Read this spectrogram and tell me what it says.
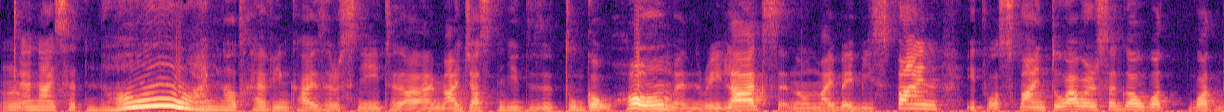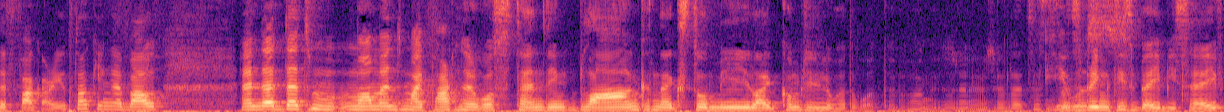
Mm, And I said, no, I'm not having Kaiserschnitt. I'm, I just needed to go home and relax, and on my baby's fine. It was fine two hours ago. What what the fuck are you talking about? And at that moment, my partner was standing blank next to me, like completely, what, what the fuck? Let's, let's bring this baby safe.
